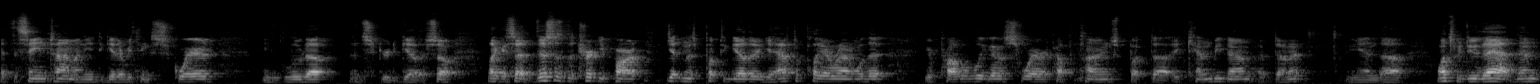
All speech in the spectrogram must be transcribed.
at the same time, I need to get everything squared and glued up and screwed together. So, like I said, this is the tricky part, getting this put together. You have to play around with it. You're probably going to swear a couple times, but uh, it can be done. I've done it. And uh, once we do that, then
